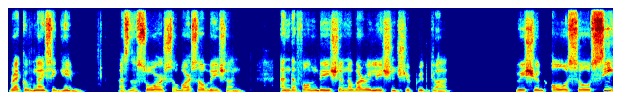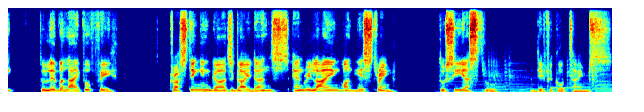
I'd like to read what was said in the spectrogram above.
recognizing Him as the source of our salvation and the foundation of our relationship with God. We should also seek to live a life of faith, trusting in God's guidance and relying on His strength to see us through difficult times.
